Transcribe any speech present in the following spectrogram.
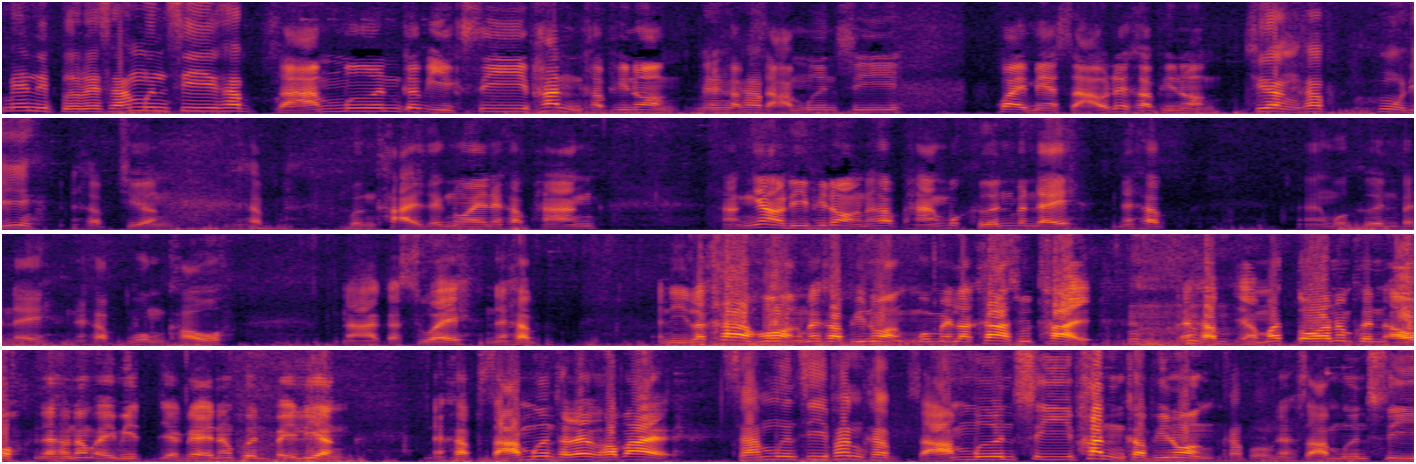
แม่นี่เปิดไว้สามหมื่นสี่ครับสามหมื่นกับอีกสี่พันครับพี่น้องแม่นนะคครัรับบสามหมื่นสี่ควายแม่สาวด้วยครับพี่น้อง เชื่องครับหูดีนะครับเชื่องนะครับเบิ้งถ่ายจักหน่อยนะครับ หางหางยาวดีพี่น้องนะครับ หางบ่เขินปันใดนะครับหางบ่เขินปันใดนะครับวงเขาหน้าก็สวยนะครับ อันนี้ราคาห้องนะครับพี่น้องโมเมนราคาสุดท้ายนะครับอย่ามาต่อน้ำเพิ่นเอานะครับน้ำไอมิดอยากได้น้ำเพิ่นไปเลี้ยงนะครับสามหมื่นเท่าไหรครับไอ้สามหมื่นสี่พันครับสามหมื่นสี่พันครับพี่น้องครับผมนะสามหมื่นสี่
